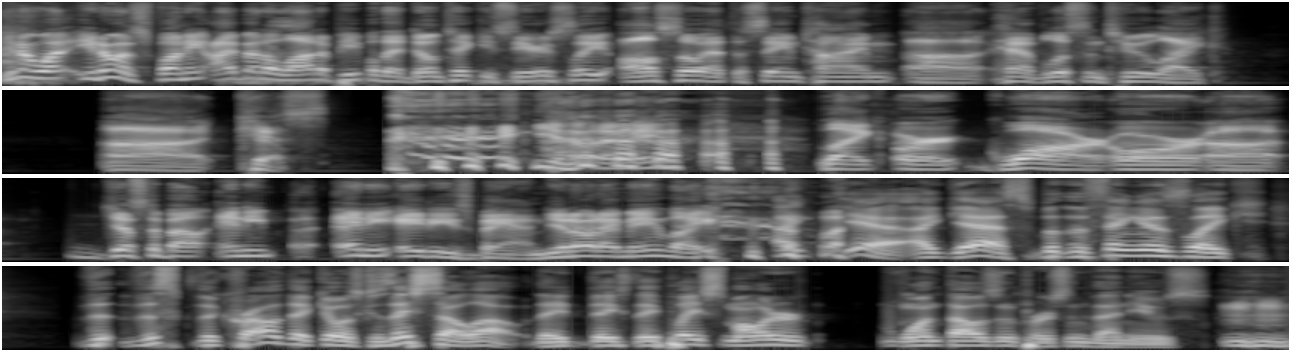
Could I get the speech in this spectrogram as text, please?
you know what you know what's funny? I bet a lot of people that don't take you seriously also at the same time uh, have listened to like uh, Kiss. you know what I mean? like or Gwar or uh, just about any any '80s band. You know what I mean? Like, I, yeah, I guess. But the thing is, like, the, this the crowd that goes because they sell out. They they they play smaller one thousand person venues hmm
